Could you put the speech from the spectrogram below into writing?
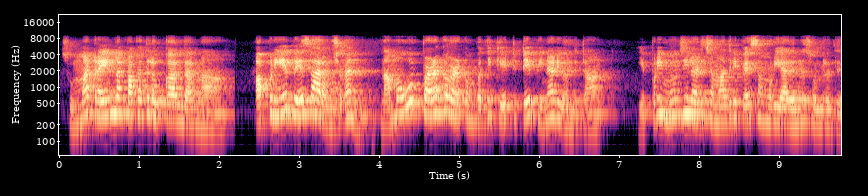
சும்மா ட்ரெயினில் பக்கத்தில் உட்கார்ந்தார்னா? அப்படியே பேச ஆரம்பிச்சவன் நம்ம ஊர் பழக்க வழக்கம் பற்றி கேட்டுட்டே பின்னாடி வந்துட்டான். எப்படி மூஞ்சில் அடித்த மாதிரி பேச முடியாதுன்னு சொல்கிறது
